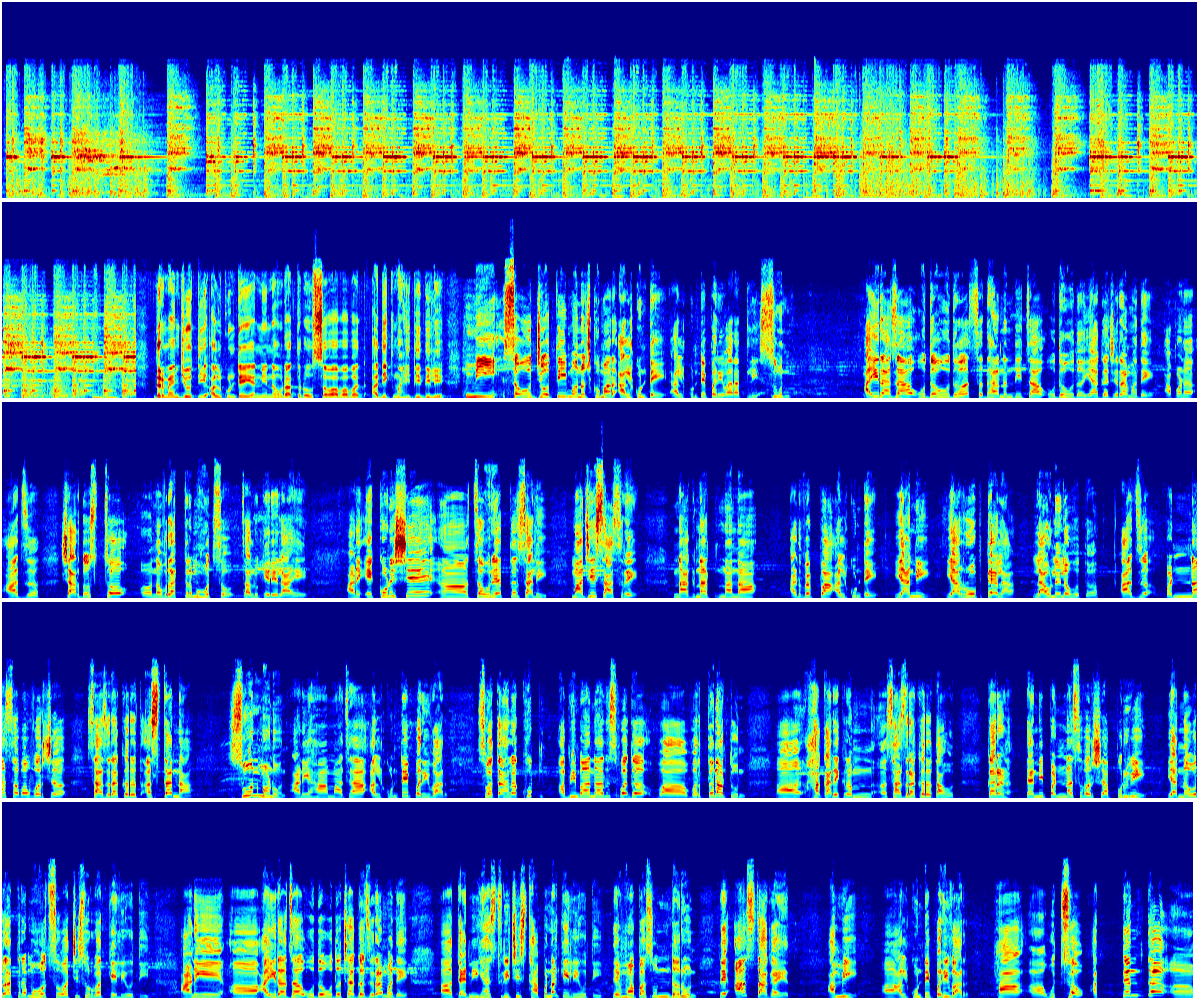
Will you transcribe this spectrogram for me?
दरम्यान ज्योती अलकुंटे यांनी नवरात्र उत्सवाबाबत अधिक माहिती दिली. मी सौ ज्योती मनोजकुमार अलकुंटे अलकुंटे परिवारातली सून. आई राजा उद उध सदानंदीचा उध उध या गजरामध्ये आपण आज शारदोत्सव नवरात्र महोत्सव चालू केलेला आहे. आणि एकोणीसशे चौऱ्याहत्तर साली माझे सासरे नागनाथ नाना आडवप्पा अलकुंटे यांनी या रोपट्याला लावलेलं होतं. आज पन्नासावं वर्ष साजरा करत असताना सून म्हणून आणि हा माझा अलकुंटे परिवार स्वतःला खूप अभिमानास्पद वा- वर्तनातून हा कार्यक्रम साजरा करत आहोत. कारण त्यांनी पन्नास वर्षापूर्वी या नवरात्र महोत्सवाची सुरुवात केली होती. आणि आईराजा उद उदच्या गजरामध्ये त्यांनी ह्या स्त्रीची स्थापना केली होती. तेव्हापासून धरून ते आज तागायत. आम्ही अलकुंटे परिवार हा उत्सव उत्सव अत्यंत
